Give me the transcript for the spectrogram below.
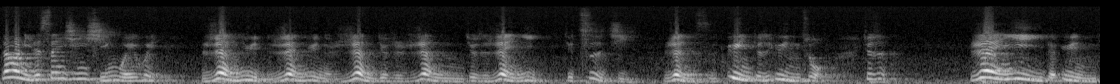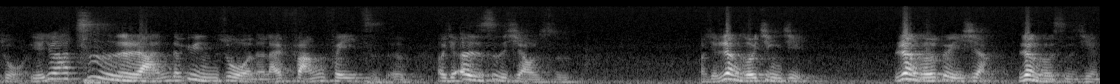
那么你的身心行为会任运，任运的任就是任就是任意。就自己认识运就是运作，就是任意的运作，也就是它自然的运作呢，来防非止恶，而且二十四小时，而且任何境界、任何对象、任何时间，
